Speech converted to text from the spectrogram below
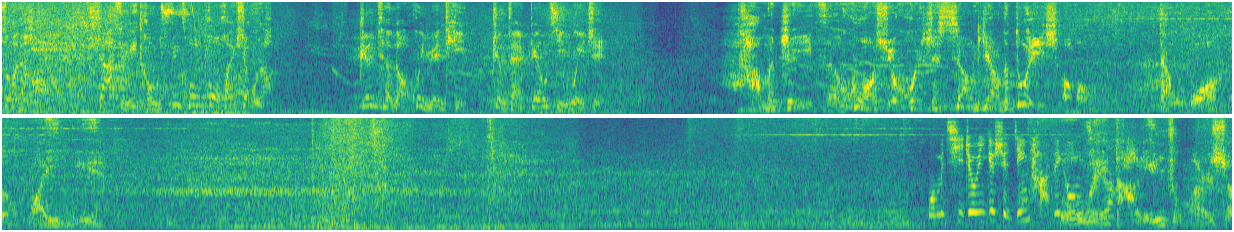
做得好，杀死一头虚空破坏兽了。侦测到混元体正在标记位置。他们这一次或许会是像样的对手，但我很怀疑。我们其中一个水晶塔被我攻击了。为大领主而生，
